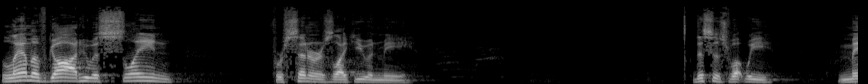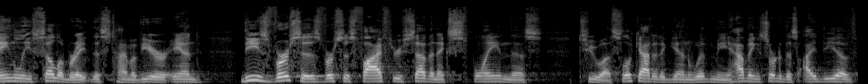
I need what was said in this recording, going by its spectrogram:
Lamb of God who was slain for sinners like you and me. This is what we mainly celebrate this time of year. And these verses, verses 5 through 7, explain this to us. Look at it again with me, having sort of this idea of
